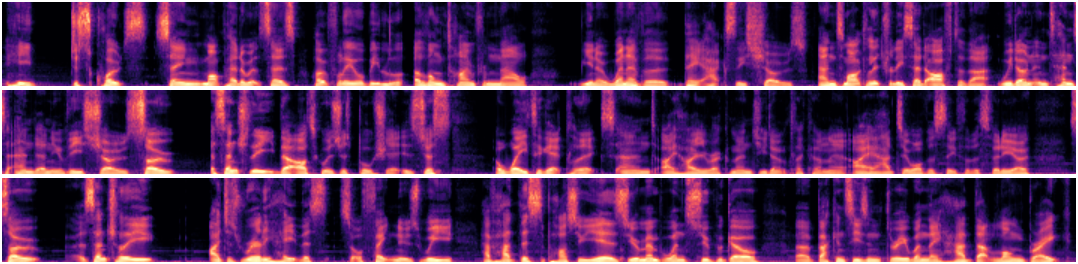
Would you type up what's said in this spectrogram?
he just quotes saying Mark Pedowitz says, hopefully it will be a long time from now you know, whenever they axe these shows. And Mark literally said after that, we don't intend to end any of these shows. So essentially, that article is just bullshit. It's just a way to get clicks, and I highly recommend you don't click on it. I had to, obviously, for this video. So essentially, I just really hate this sort of fake news. We have had this the past few years. You remember when Supergirl, uh, back in season 3, when they had that long break?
